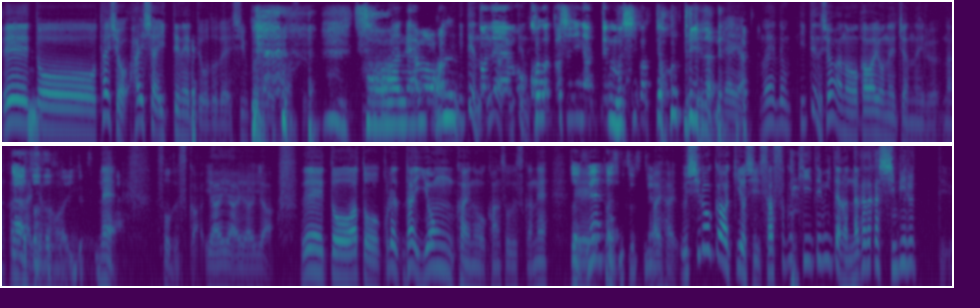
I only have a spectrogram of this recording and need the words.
えっ、ー、と、大将、歯医者行ってねってことで心配されてますけど。そうね、もう本当ね、もうこの年になって虫歯って本当に嫌だね。いやいや、ね、でも言ってんでしょ？あの、可愛いお姉ちゃんのいる、なんか、会社の方に。ね。そうですか。いやいやいやいや。えっ、ー、と、あと、これ第4回の感想ですかね。そうですね。そうですね。はいはい。後川清、早速聞いてみたがなかなか染みるっていう。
